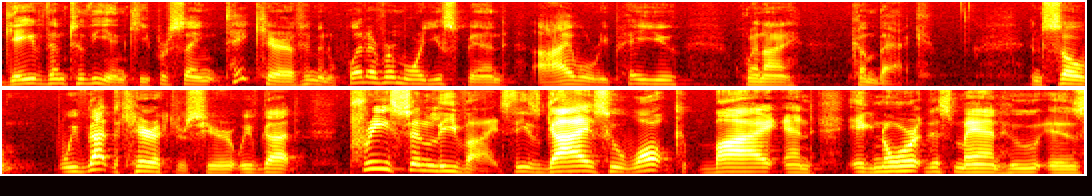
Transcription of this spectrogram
gave them to the innkeeper, saying, Take care of him, and whatever more you spend, I will repay you when I come back. And so we've got the characters here. We've got priests and Levites, these guys who walk by and ignore this man who is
